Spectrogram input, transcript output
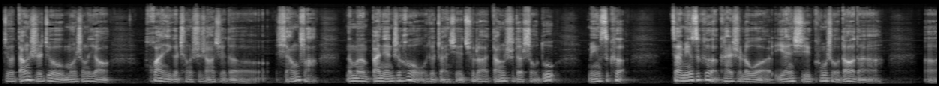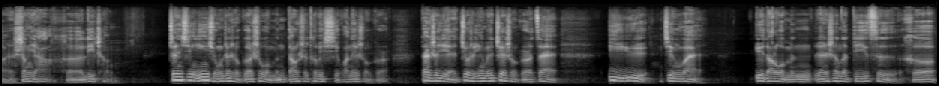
就当时就萌生了要。换一个城市上学的想法，那么半年之后，我就转学去了当时的首都明斯克，在明斯克开始了我研习空手道的呃生涯和历程。《真心英雄》这首歌是我们当时特别喜欢的一首歌，但是也就是因为这首歌在异域境外遇到了我们人生的第一次和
